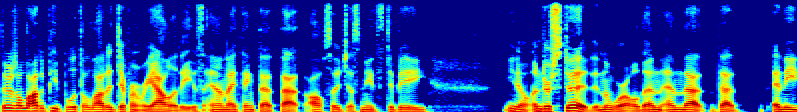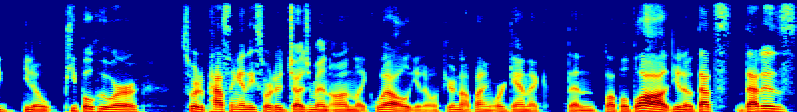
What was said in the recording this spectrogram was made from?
there's a lot of people with a lot of different realities, and I think that that also just needs to be you know understood in the world, and and that that any you know people who are sort of passing any sort of judgment on like well you know if you're not buying organic then blah blah blah you know that's that is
